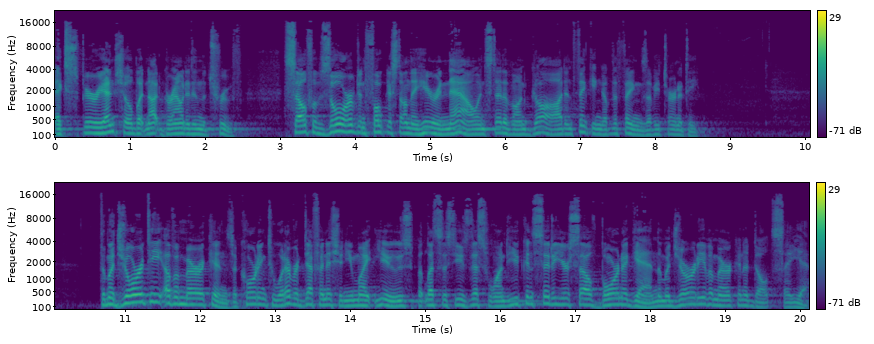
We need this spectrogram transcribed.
experiential but not grounded in the truth, self absorbed and focused on the here and now instead of on God and thinking of the things of eternity. The majority of Americans, according to whatever definition you might use, but let's just use this one, do you consider yourself born again? The majority of American adults say yes.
